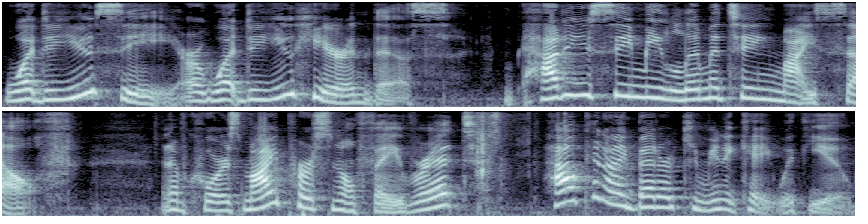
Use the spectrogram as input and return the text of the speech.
What do you see or what do you hear in this? How do you see me limiting myself? And of course, my personal favorite how can I better communicate with you?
